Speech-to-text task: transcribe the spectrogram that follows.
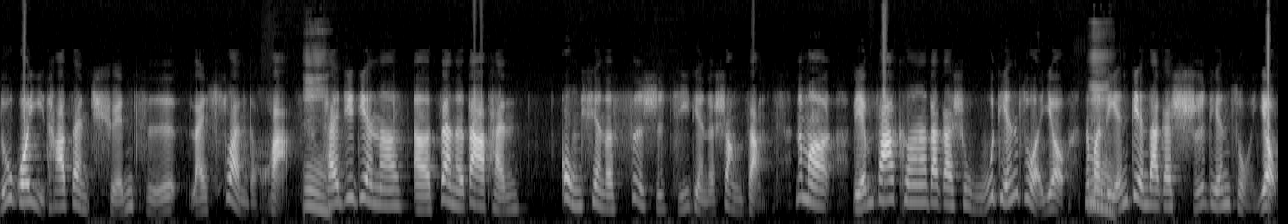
如果以它占全值来算的话，嗯，台积电呢，呃，占了大盘贡献了四十几点的上涨。那么联发科呢，大概是五点左右，那么嗯联电大概十点左右。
